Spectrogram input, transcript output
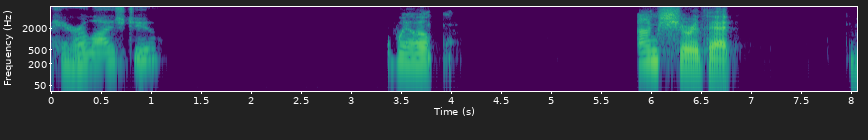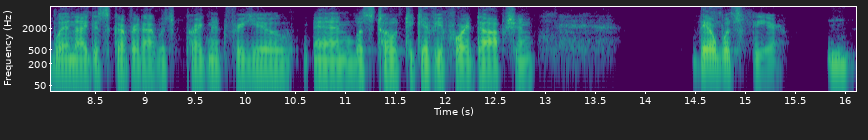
paralyzed you? Well, I'm sure that when I discovered I was pregnant for you and was told to give you for adoption, there was fear. Mm.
